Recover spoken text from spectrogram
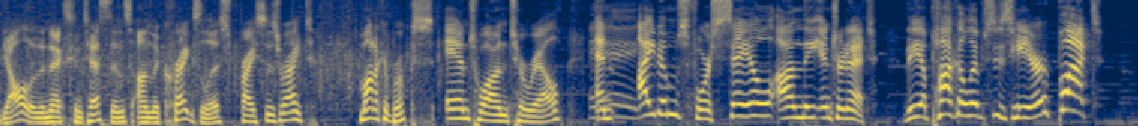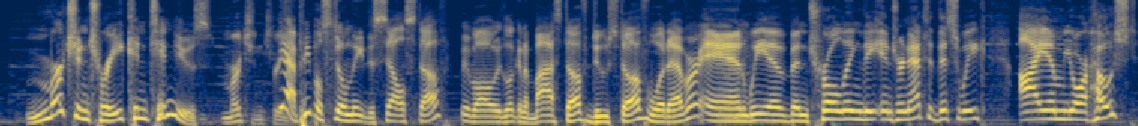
Y'all are the next contestants on the Craigslist Price is Right. Monica Brooks, Antoine Terrell, and Hey. items for sale on the internet. The apocalypse is here, but merchantry continues. Merchantry. Yeah, people still need to sell stuff. People always looking to buy stuff, do stuff, whatever. And we have been trolling the internet this week. I am your host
